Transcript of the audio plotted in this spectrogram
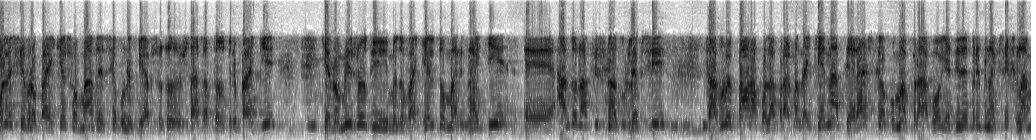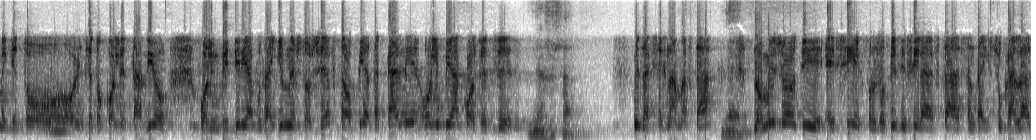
Όλες οι ευρωπαϊκές ομάδες έχουν μπει αψωτοδοστά σε αυτό το τρυπάκι και νομίζω ότι με τον Βαγγέλη τον Μαρινάκη, ε, αν τον αφήσουν να δουλέψει, θα δούμε πάρα πολλά πράγματα. Και ένα τεράστιο ακόμα μπράβο, γιατί δεν πρέπει να ξεχνάμε και το, και το κολλη- τα δύο κολυμβητήρια που θα γίνουν στο ΣΕΦ, τα οποία τα κάνει ο Ολυμπιακός, έτσι. Ναι, σωστά. Μην τα ξεχνάμε αυτά. Ναι. Νομίζω ότι εσύ εκπροσωπείς τη θύρα 7 σαν τάκης του Καλάς,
